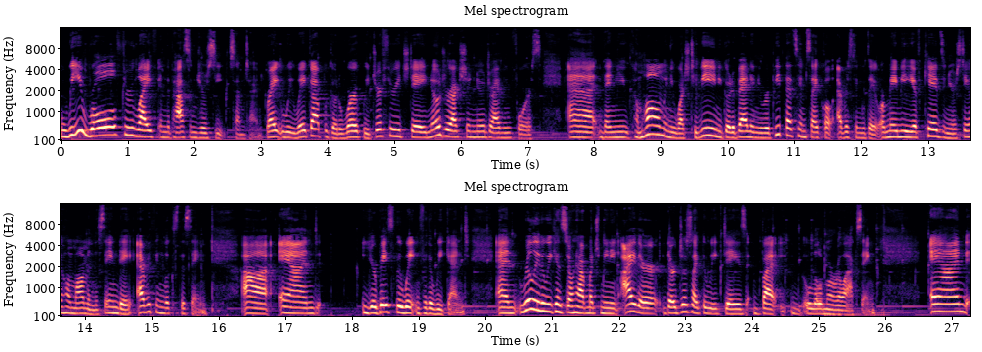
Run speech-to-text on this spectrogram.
we roll through life in the passenger seat sometimes, right? We wake up, we go to work, we drift through each day, no direction, no driving force. And then you come home and you watch TV and you go to bed and you repeat that same cycle every single day. Or maybe you have kids and you're a stay at home mom and the same day, everything looks the same. Uh, and you're basically waiting for the weekend. And really, the weekends don't have much meaning either. They're just like the weekdays, but a little more relaxing. And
